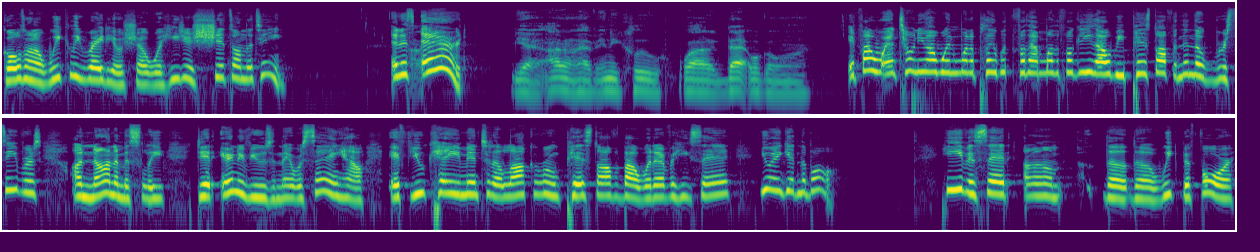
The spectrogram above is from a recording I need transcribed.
goes on a weekly radio show where he just shits on the team. And it's aired. Yeah, I don't have any clue why that will go on. If I were Antonio, I wouldn't want to play with for that motherfucker either. I would be pissed off. And then the receivers anonymously did interviews and they were saying how if you came into the locker room pissed off about whatever he said, you ain't getting the ball. He even said um, the the week before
